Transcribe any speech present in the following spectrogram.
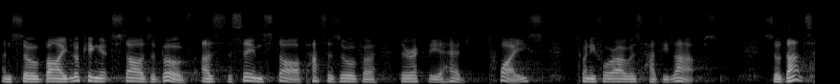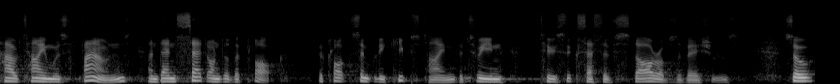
And so, by looking at stars above, as the same star passes over directly ahead twice, 24 hours has elapsed. So, that's how time was found and then set onto the clock. The clock simply keeps time between two successive star observations. So,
